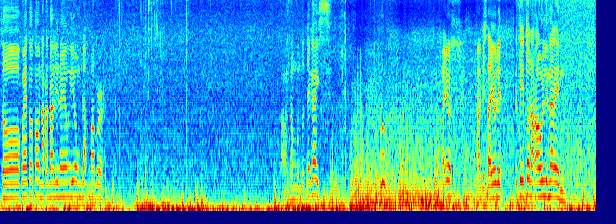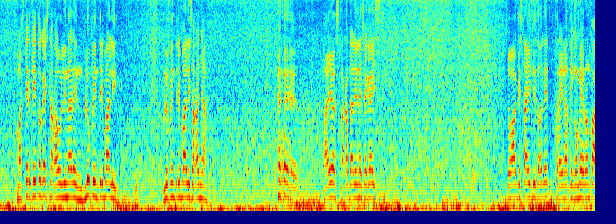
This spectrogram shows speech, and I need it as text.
So, kuya Toto, nakadali na yung iyong black pepper. Talas ng buntot niya guys. Whew. Ayos, hagis tayo ulit. Tito nakahuli na rin. Master Tito guys, nakahuli na rin. Blue Pin Tribali. Blue Pin Tribali sa kanya. Ayos, nakadali na siya guys. So agis tayo dito ulit. Try natin kung meron pa.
